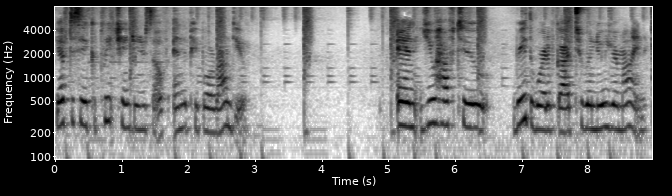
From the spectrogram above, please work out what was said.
You have to see a complete change in yourself and the people around you. And you have to read the word of God to renew your mind.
